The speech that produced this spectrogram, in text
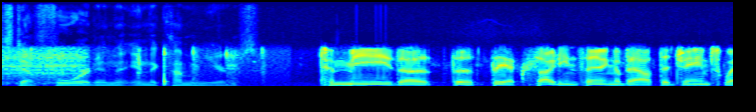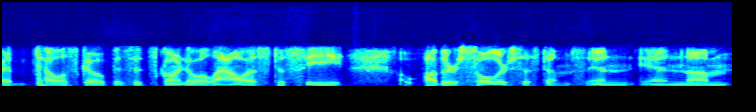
step forward in the in the coming years to me, the, the, the exciting thing about the James Webb Telescope is it's going to allow us to see other solar systems in in um,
